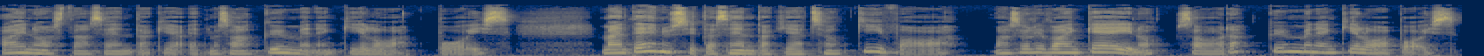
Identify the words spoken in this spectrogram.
ainoastaan sen takia, että mä saan 10 kiloa pois. Mä en tehnyt sitä sen takia, että se on kivaa, vaan se oli vain keino saada 10 kiloa pois.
